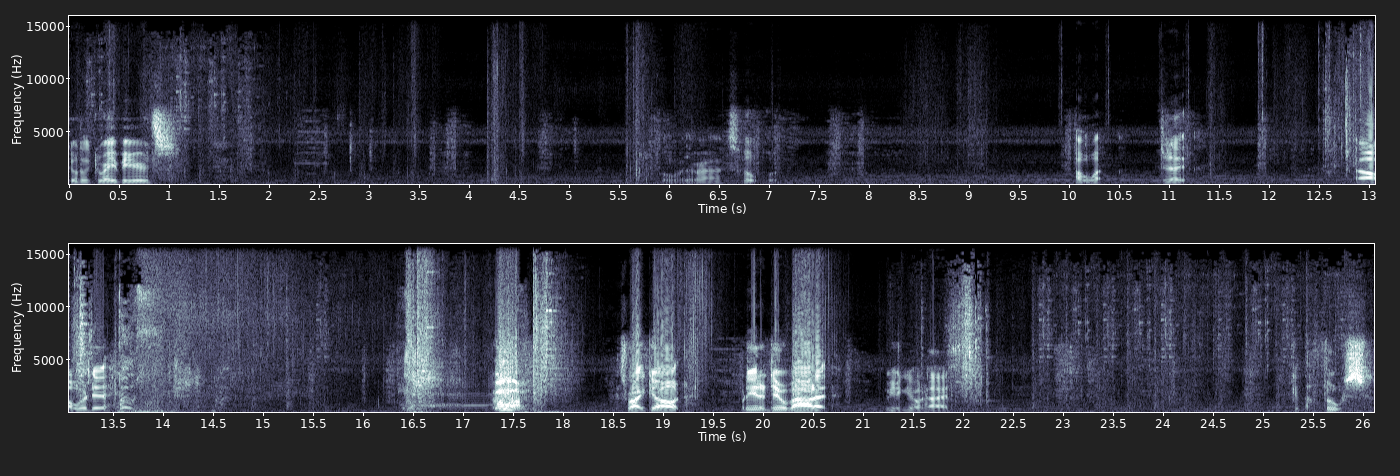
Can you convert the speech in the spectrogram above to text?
go to the Greybeards Over the rocks. Oh. Oh, what? Did I? Oh, we're dead. That's right, goat. What are you gonna do about it? Give me a goat hide. Get the Fus.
